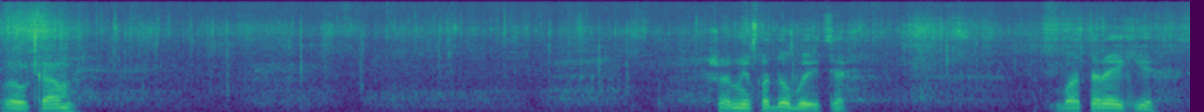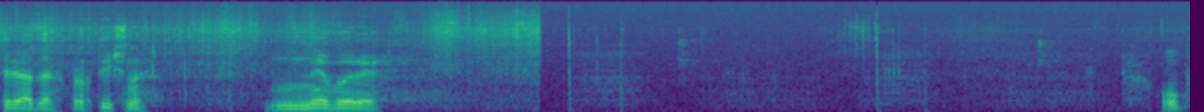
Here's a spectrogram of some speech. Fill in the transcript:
Welcome. Що мені подобається, батарейки заряда практично не бере. Оп,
